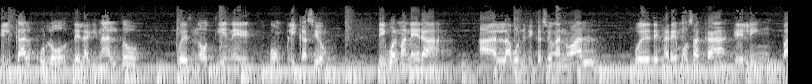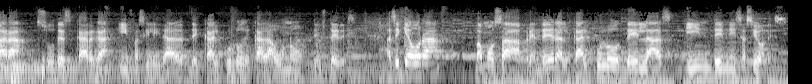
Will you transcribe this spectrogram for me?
el cálculo del aguinaldo pues no tiene complicación. De igual manera, a la bonificación anual pues dejaremos acá el link para su descarga y facilidad de cálculo de cada uno de ustedes. Así que ahora vamos a aprender al cálculo de las indemnizaciones.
